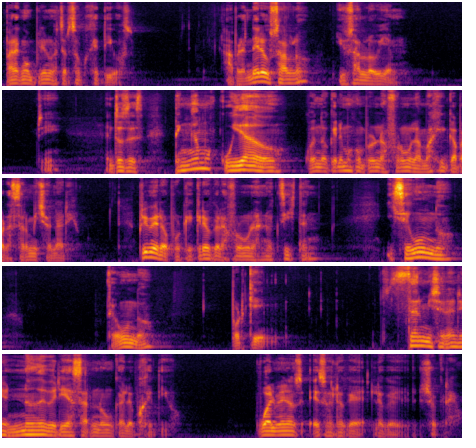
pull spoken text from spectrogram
para cumplir nuestros objetivos. Aprender a usarlo y usarlo bien. ¿sí? Entonces, tengamos cuidado cuando queremos comprar una fórmula mágica para ser millonario. Primero, porque creo que las fórmulas no existen. Y segundo, segundo, porque ser millonario no debería ser nunca el objetivo. O al menos eso es lo que, lo que yo creo.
